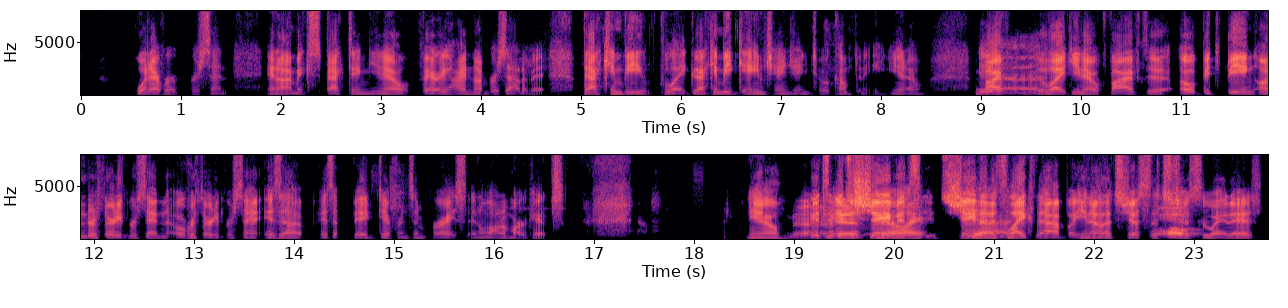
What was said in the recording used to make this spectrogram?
whatever percent. And I'm expecting, you know, very high numbers out of it. That can be like that can be game changing to a company, you know. Five, Yeah. like you know, five to oh, be, being under thirty percent and over thirty percent is a is a big difference in price in a lot of markets. You know, Yeah, it's it's a shame. No, It's I- it's a shame that it's like that, but you know, that's just that's Well- just the way it is.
